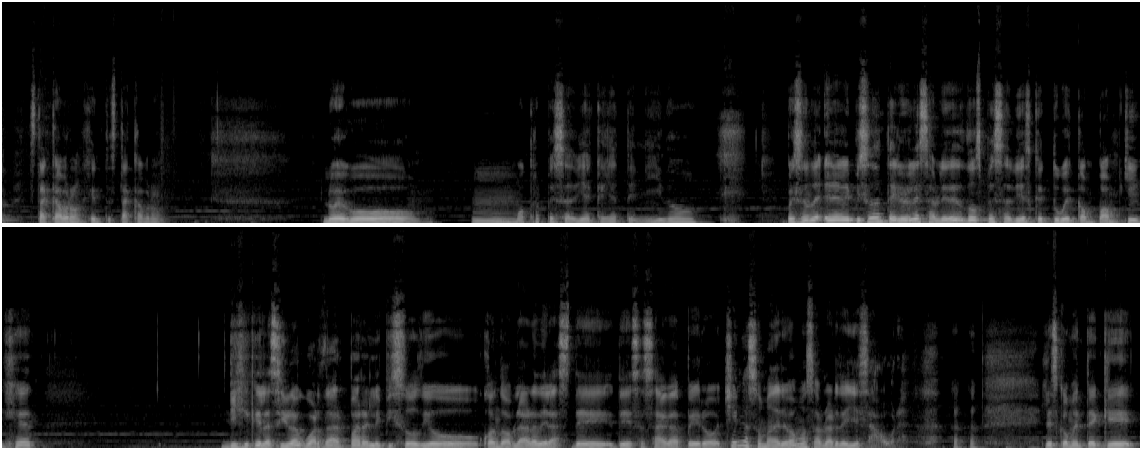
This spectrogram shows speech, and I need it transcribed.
está cabrón, gente, está cabrón. Luego, mm, otra pesadilla que haya tenido. Pues en, el episodio anterior les hablé de dos pesadillas que tuve con Pumpkinhead. Dije que las iba a guardar para el episodio cuando hablara de, las, de, de esa saga, pero chinga su madre, vamos a hablar de ellas ahora. les comenté que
